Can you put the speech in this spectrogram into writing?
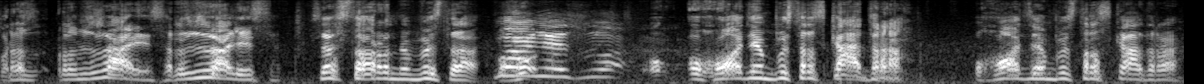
раз- разбежались, разбежались. Все стороны быстро. У- Уходим быстро с кадра. Уходим быстро с кадра.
